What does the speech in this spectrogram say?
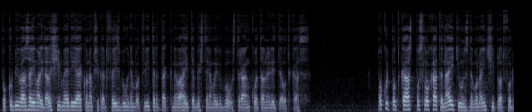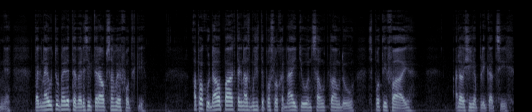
Pokud by vás zajímaly další média, jako například Facebook nebo Twitter, tak neváhejte, běžte na moji webovou stránku a tam najdete odkaz. Pokud podcast posloucháte na iTunes nebo na jiné platformě, tak na YouTube najdete verzi, která obsahuje fotky. A pokud naopak, tak nás můžete poslouchat na iTunes, Soundcloudu, Spotify a dalších aplikacích.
